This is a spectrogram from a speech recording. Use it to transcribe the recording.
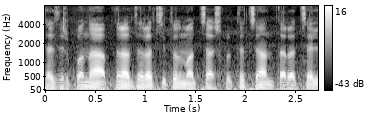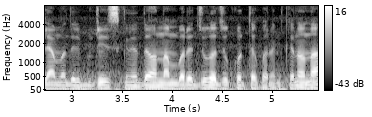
সাইজের পোনা। আপনারা যারা চিতল মাছ চাষ করতে চান, তারা চাইলে আমাদের ভিডিও স্ক্রিনে দেওয়া নম্বরে যোগাযোগ করতে পারেন। কেননা,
